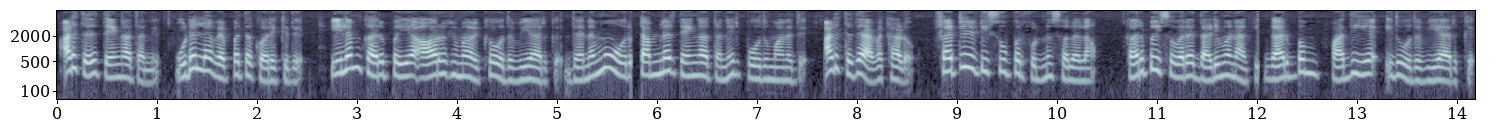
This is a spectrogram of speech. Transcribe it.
அடுத்தது தேங்காய் தண்ணீர் உடல்ல வெப்பத்தை குறைக்குது. இளம் கருப்பையை ஆரோக்கியமா வைக்க உதவியா இருக்கு. தினமும் ஒரு டம்ளர் தேங்காய் தண்ணீர் போதுமானது. அடுத்தது அவகாடோ ஃபெர்டிலிட்டி சூப்பர் ஃபுட்னு சொல்லலாம். கருப்பை சுவரை தடிமனாக்கி கர்ப்பம் பதிய இது உதவியா இருக்கு.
